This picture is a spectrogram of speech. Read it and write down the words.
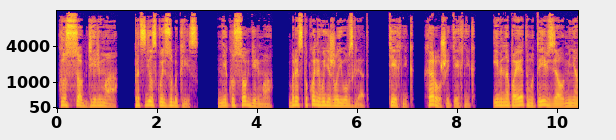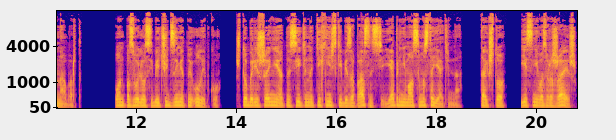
«Кусок дерьма!» — процедил сквозь зубы Крис. «Не кусок дерьма». Брэд спокойно выдержал его взгляд. «Техник, Хороший техник. Именно поэтому ты и взял меня на борт. Он позволил себе чуть заметную улыбку. Чтобы решение относительно технической безопасности я принимал самостоятельно. Так что, если не возражаешь,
